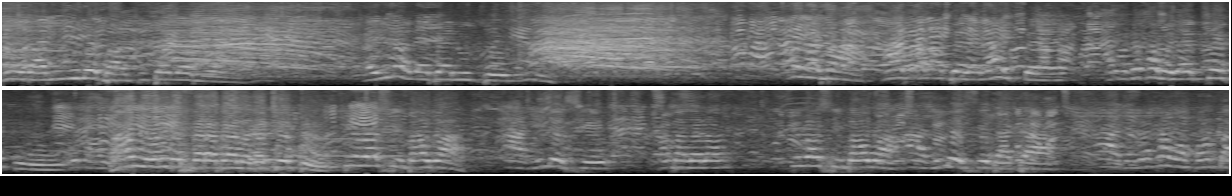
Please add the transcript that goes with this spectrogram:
ní ìdánilò bàǹtí tẹ́lẹ̀ mọ́ ẹ̀yin náà lẹ́gbẹ̀ẹ́nu jòlù. ọ̀làmà alábẹ̀rẹ̀ láìpẹ́ ọmọdé káwọn yẹn jókòó. báwo ni oníbẹ̀ farabalẹ̀ lọ jókòó. tí wọ́n sì bá wà àní lè ṣe babalọ́lá tí wọ́n sì bá wà àní lè ṣe dáadáa àdàlọ́ káwọn kan gbà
